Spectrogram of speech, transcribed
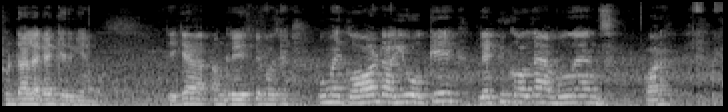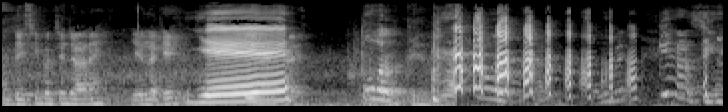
ठुड्डा लगा गिर गया वो। ठीक है अंग्रेज़ के पहुँचे ओ my god are you okay let me call the ambulance और देसी बच्चे जा रहे हैं। ये लगे। ये। और फिर क्या सीन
